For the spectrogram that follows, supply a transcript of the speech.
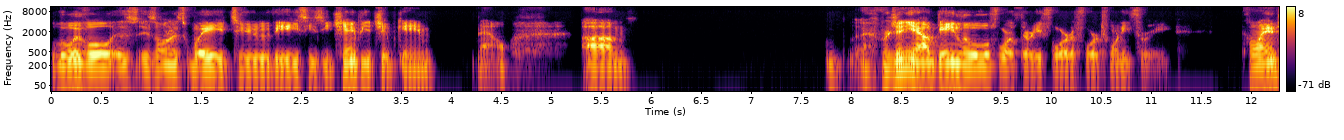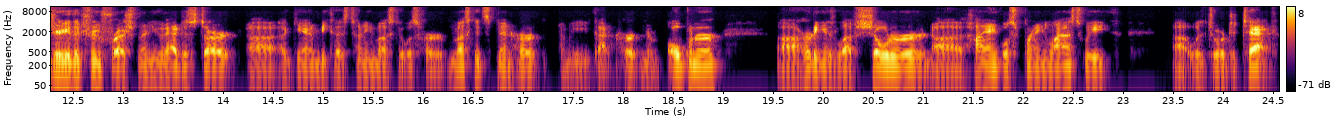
Louisville is is on its way to the ACC championship game now. Um, Virginia outgained Louisville 434 to 423. Colandrea, the true freshman who had to start uh, again because Tony Muskett was hurt. Muskett's been hurt. I mean, he got hurt in the opener, uh, hurting his left shoulder, uh, high ankle sprain last week uh, with Georgia Tech.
